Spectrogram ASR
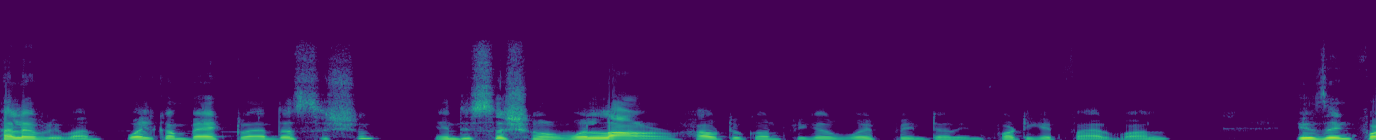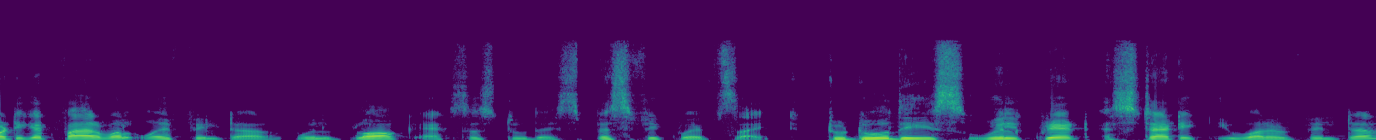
Hello everyone, welcome back to another session. In this session, we'll learn how to configure web filter in FortiGate Firewall. Using FortiGate Firewall web filter will block access to the specific website. To do this, we'll create a static URL filter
